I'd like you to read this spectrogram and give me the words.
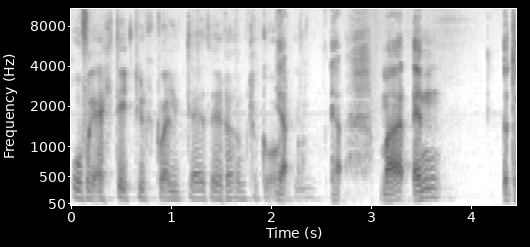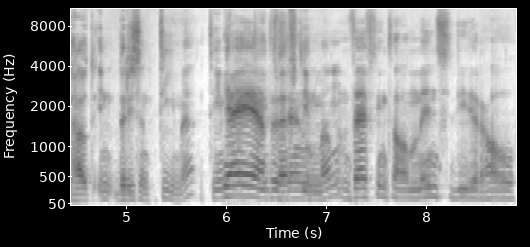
over architectuurkwaliteit en ruimtelijke Ja, ordening. ja. Maar, en het houdt in, er is een team, hè? Een team Ja, ja, ja, van 10, er 15 zijn man. een vijftiental mensen die er al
